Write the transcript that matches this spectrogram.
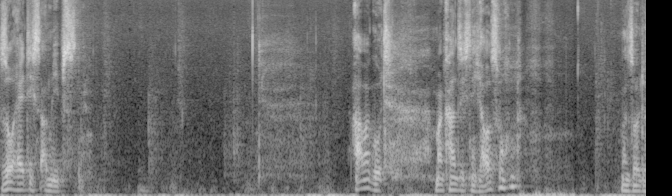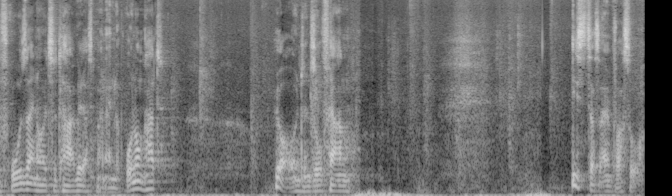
So hätte ich es am liebsten. Aber gut, man kann sich nicht aussuchen. Man sollte froh sein heutzutage, dass man eine Wohnung hat. Ja, und insofern ist das einfach so.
